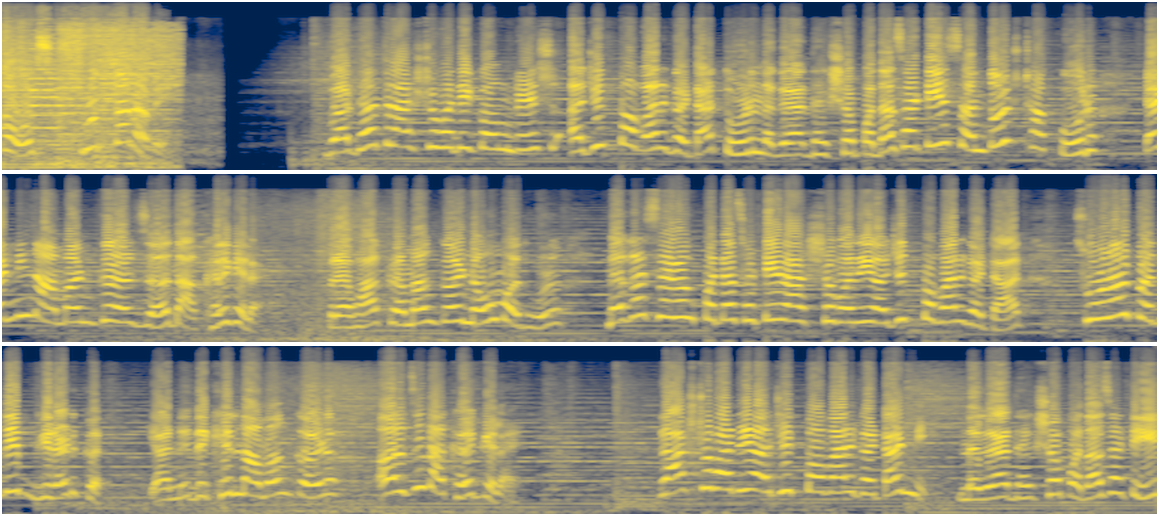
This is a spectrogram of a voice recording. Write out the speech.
तोच वृत्त नव्हे. वर्ध्यात राष्ट्रवादी काँग्रेस अजित पवार गटातून नगराध्यक्ष पदासाठी संतोष ठाकूर यांनी नामांकन अर्ज दाखल केलाय प्रभाग क्रमांक नऊ मधून नगरसेवक पदासाठी राष्ट्रवादी अजित पवार गटात सोनल प्रदीप गिरडकर यांनी देखील नामांकन अर्ज दाखल केलाय. राष्ट्रवादी अजित पवार गटांनी नगराध्यक्ष पदासाठी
